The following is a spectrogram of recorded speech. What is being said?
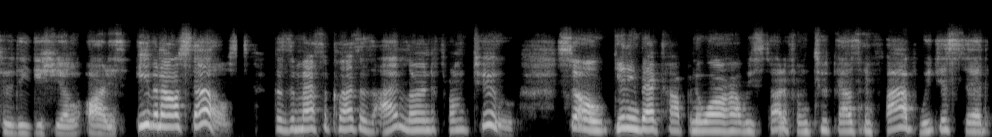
to these young artists, even ourselves because the master classes I learned from too. So getting back to Opera Noire, how we started from 2005, we just said,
